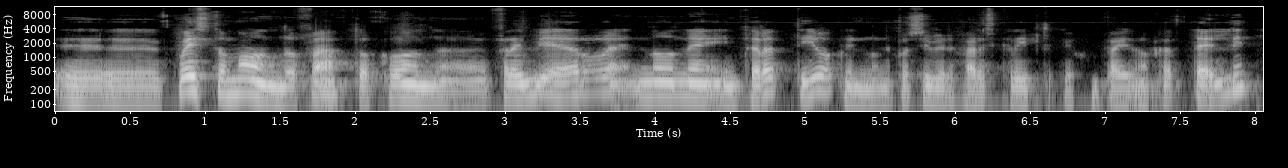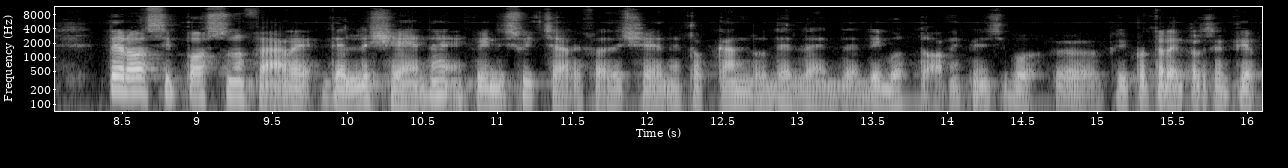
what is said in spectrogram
eh, questo mondo fatto con eh, FrameVR non è interattivo, quindi non è possibile fare script che compaiono cartelli, però si possono fare delle scene e quindi switchare fra le scene toccando delle, de, dei bottoni, quindi si, può, eh, si potrebbe per esempio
